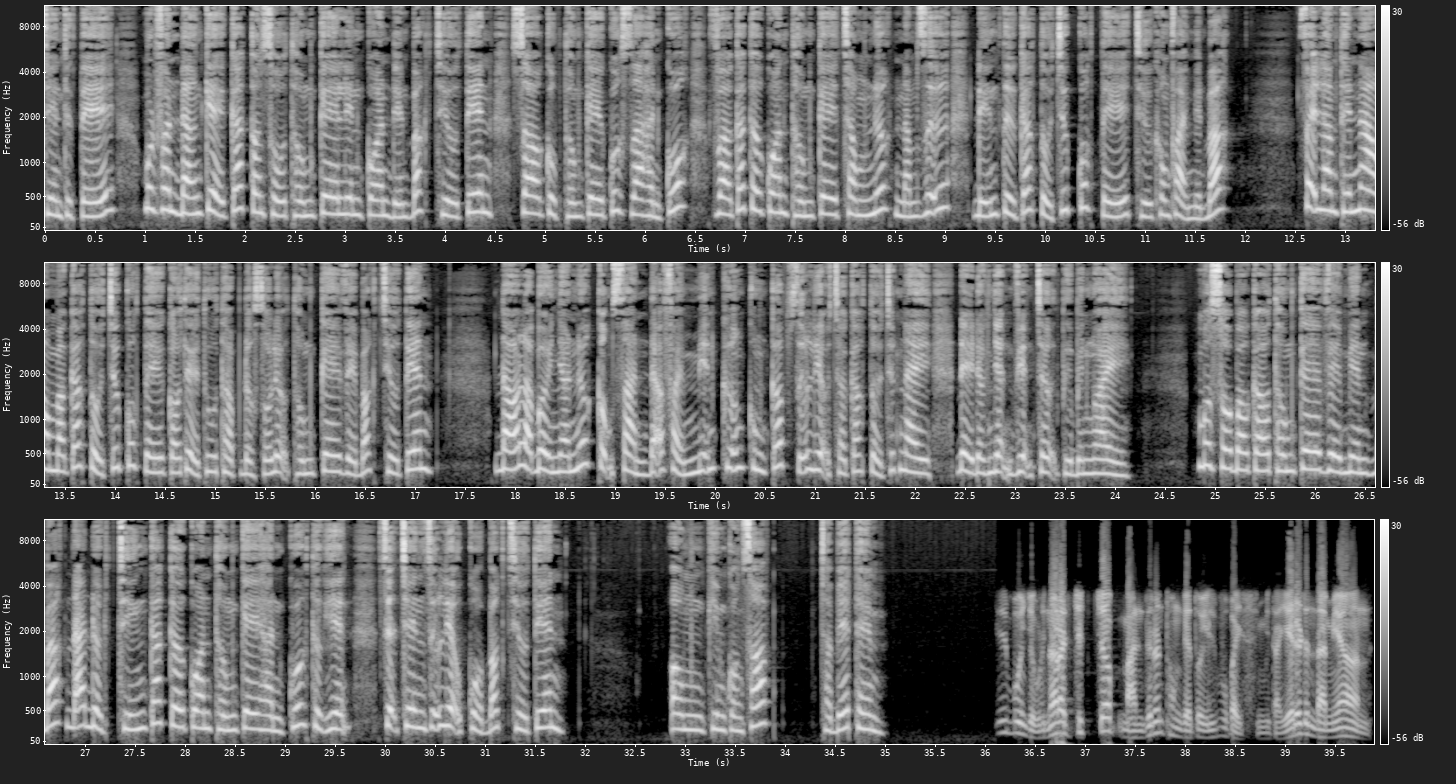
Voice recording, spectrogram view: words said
Trên thực tế, một phần đáng kể các con số thống kê liên quan đến Bắc Triều Tiên do Cục Thống kê Quốc gia Hàn Quốc và các cơ quan thống kê trong nước nắm giữ đến từ các tổ chức quốc tế chứ không phải miền Bắc. Vậy làm thế nào mà các tổ chức quốc tế có thể thu thập được số liệu thống kê về Bắc Triều Tiên? Đó là bởi nhà nước Cộng sản đã phải miễn cưỡng cung cấp dữ liệu cho các tổ chức này để được nhận viện trợ từ bên ngoài. Một số báo cáo thống kê về miền Bắc đã được chính các cơ quan thống kê Hàn Quốc thực hiện dựa trên dữ liệu của Bắc Triều Tiên. Ông Kim Quang Sop cho biết thêm. 일부 이제 우리나라 직접 만드는 통계도 일부가 있습니다. 예를 든다면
